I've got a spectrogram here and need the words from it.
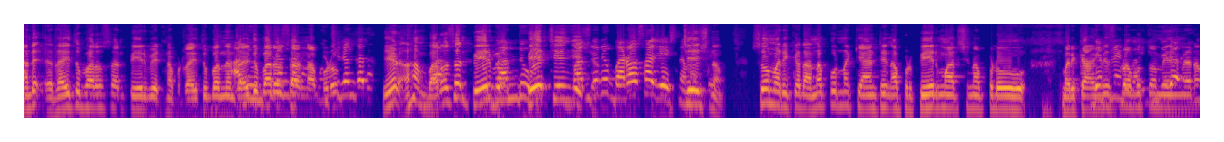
అంటే రైతు భరోసా అని పేరు పెట్టినప్పుడు రైతు బంధన్ అది రైతు భరోసా అన్నప్పుడు భరోసా పేరు బంధు పేరు చేంజ్ చేసినాం చేసినాం. సో మరి ఇక్కడ అన్నపూర్ణ క్యాంటీన్ అప్పుడు పేరు మార్చినప్పుడు మరి కాంగ్రెస్. ప్రభుత్వం మేడం?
